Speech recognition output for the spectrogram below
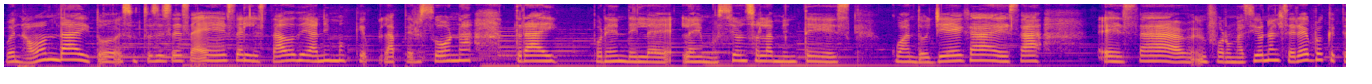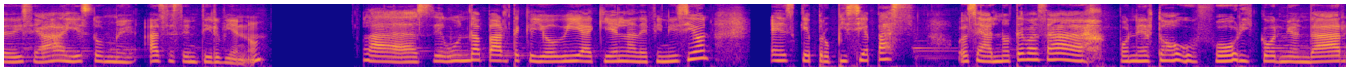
buena onda y todo eso. Entonces ese es el estado de ánimo que la persona trae. Por ende, la, emoción solamente es cuando llega esa, esa información al cerebro que te dice, ay, esto me hace sentir bien, ¿no? La segunda parte que yo vi aquí en la definición es que propicia paz. O sea, no te vas a poner todo eufórico ni andar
